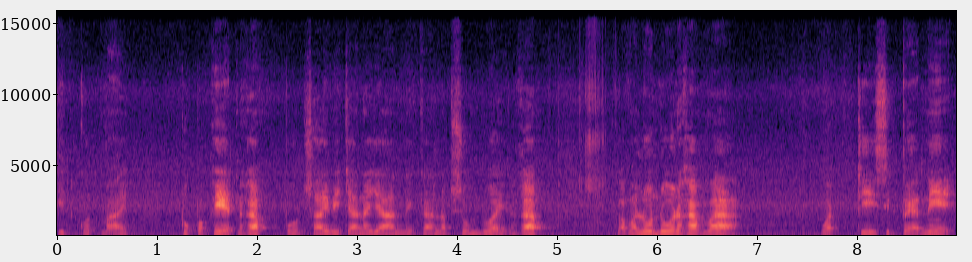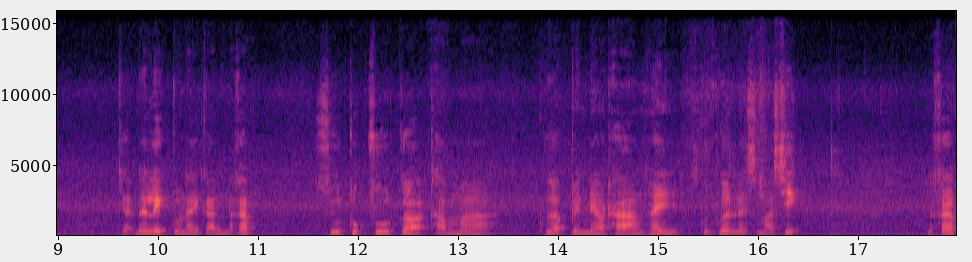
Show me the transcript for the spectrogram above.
ผิดกฎหมายทุกประเภทนะครับ โปรดใช้วิจารณญาณในการรับชมด้วยนะครับ ก็มาลุ้นดูนะครับว่าวัดที่ 18 นี้จะได้เลขตัวไหนกันนะครับ สูตรทุกสูตรก็ทำมาเพื่อเป็นแนวทางให้เพื่อนๆและสมาชิกนะครับ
